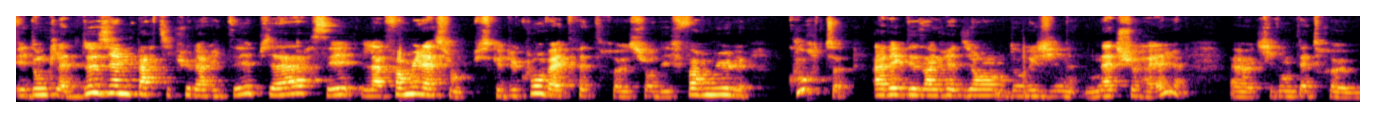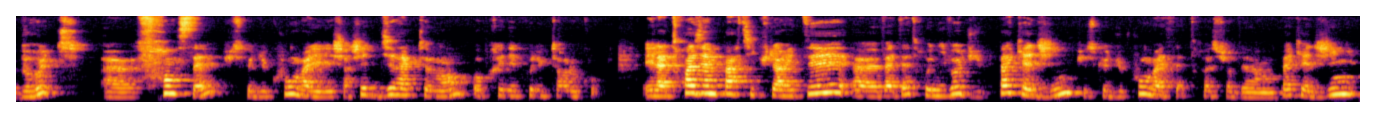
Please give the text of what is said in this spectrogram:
Et donc la deuxième particularité, Pierre, c'est la formulation, puisque du coup on va être sur des formules courtes avec des ingrédients d'origine naturelle euh, qui vont être bruts, euh, français, puisque du coup on va aller les chercher directement auprès des producteurs locaux. Et la troisième particularité euh, va être au niveau du packaging, puisque du coup on va être sur un packaging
